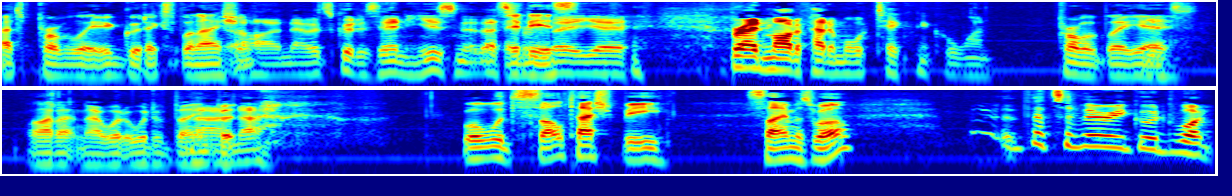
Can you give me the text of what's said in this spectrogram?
That's probably a good explanation. Oh no, it's good as any, isn't it? That's It is. Yeah, Brad might have had a more technical one. Probably, yes. I don't know what it would have been, No, but no. well, would Salt Ash be same as well? That's a very good what,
